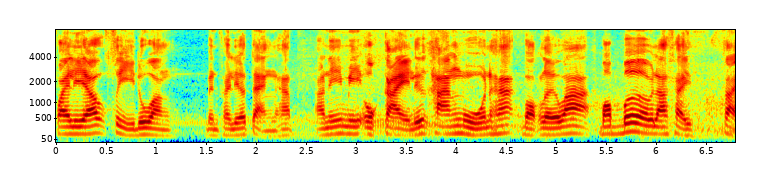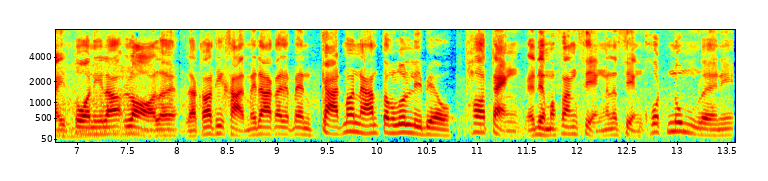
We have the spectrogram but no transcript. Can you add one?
ไฟเลี้ยว 4 ดวงเป็นไฟเลี้ยวแต่งนะครับ อันนี้มีอกไก่หรือคางหมูนะฮะ บอกเลยว่า บ๊อบเบอร์เวลาใส่ ใส่ตัวนี้แล้วหล่อเลย แล้วก็ที่ขาดไม่ได้ก็จะเป็นกาดหม้อน้ำตรงรุ่นรีเบลท่อแต่งเดี๋ยวมาฟังเสียงกันล้วเสียงโคตรนุ่มเลยนี้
